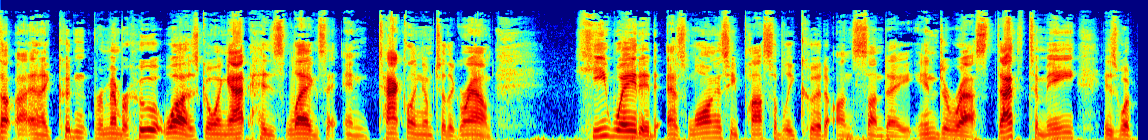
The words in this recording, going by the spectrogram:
and I couldn't remember who it was, going at his legs and tackling him to the ground. he waited as long as he possibly could on Sunday in duress. That, to me, is what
